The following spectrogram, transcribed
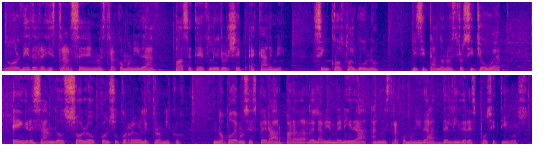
No olvide registrarse en nuestra comunidad Positive Leadership Academy sin costo alguno visitando nuestro sitio web e ingresando solo con su correo electrónico. No podemos esperar para darle la bienvenida a nuestra comunidad de líderes positivos.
